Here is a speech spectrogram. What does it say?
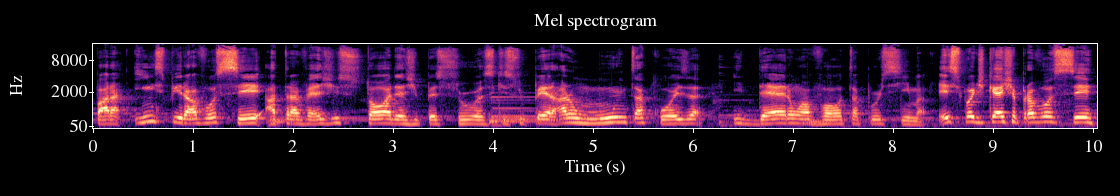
para inspirar você através de histórias de pessoas que superaram muita coisa e deram a volta por cima. Esse podcast é para você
